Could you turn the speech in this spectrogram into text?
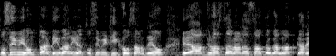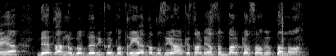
ਤੁਸੀਂ ਵੀ ਹੁਣ ਤੁਹਾਡੀ ਵਾਰੀ ਆ ਤੁਸੀਂ ਵੀ ਠੀਕ ਹੋ ਸਕਦੇ ਹੋ। ਇਹ ਆਰਜੂ ਹਸਤਾ ਰਾਣਾ ਸਾਹਿਬ ਤੋਂ ਗੱਲਬਾਤ ਕਰ ਰਹੇ ਹਾਂ। ਜੇ ਤੁਹਾਨੂੰ ਗੁਰਦੇ ਦੀ ਕੋਈ ਪੱਥਰੀ ਹੈ ਤਾਂ ਤੁਸੀਂ ਆ ਕੇ ਸਾਡੇ ਨਾਲ ਸੰਪਰਕ ਕਰ ਸਕਦੇ ਹੋ। ਧੰਨਵਾਦ।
